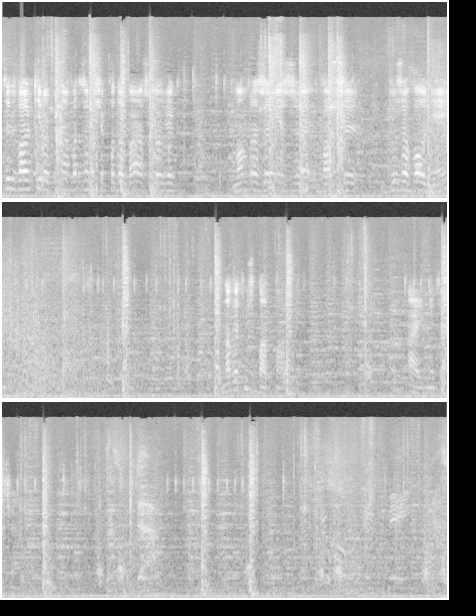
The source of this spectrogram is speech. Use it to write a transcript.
Styl walki Robina bardzo mi się podoba, aczkolwiek mam wrażenie, że walczy dużo wolniej. Nawet niż Batman. Aj, nie to chciałem. Nie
